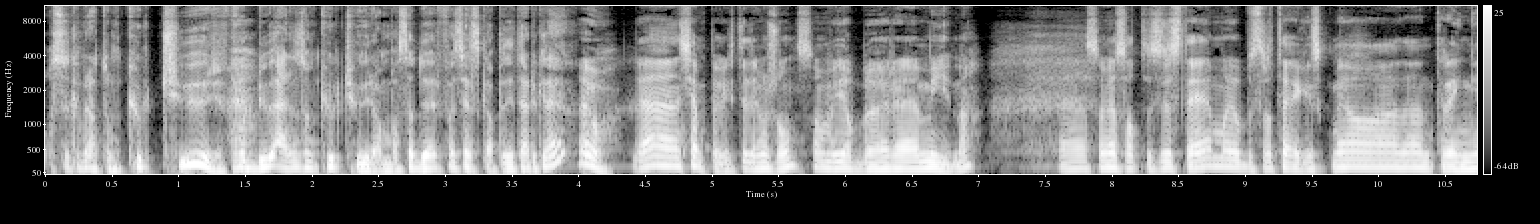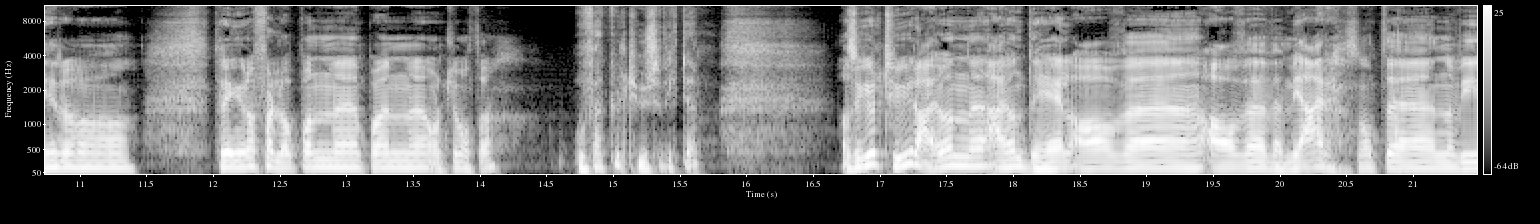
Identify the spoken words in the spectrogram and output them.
og så skal vi prate om kultur. For du er en sånn kulturambassadør for selskapet ditt, er du ikke det? Jo, det er en kjempeviktig dimensjon som vi jobber mye med. Eh, Som vi har satt i system og jobber strategisk med, og den trenger å, trenger å følge opp på en, eh, på en ordentlig måte. Hvorfor er kultur så viktig? Altså Kultur er jo en, er jo en del av, eh, av hvem vi er. sånn at eh, Når vi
